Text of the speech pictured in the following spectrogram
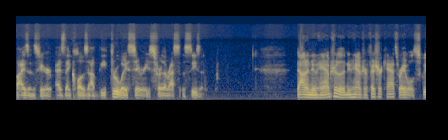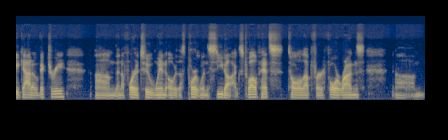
Bisons here as they close out the Thruway series for the rest of the season. Down in New Hampshire, the New Hampshire Fisher Cats were able to squeak out a victory um, then a 4 to 2 win over the Portland Sea Dogs. 12 hits totaled up for four runs. Um,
